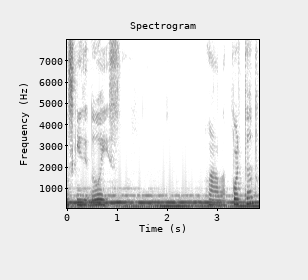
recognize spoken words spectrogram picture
Romanos 15, 2 fala: Portanto,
